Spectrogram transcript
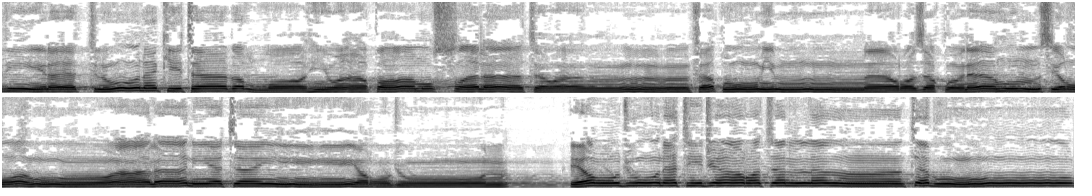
الذين يتلون كتاب الله وأقاموا الصلاة وأنفقوا مما رزقناهم سرا وعلانية يرجون يرجون تجارة لن تبور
